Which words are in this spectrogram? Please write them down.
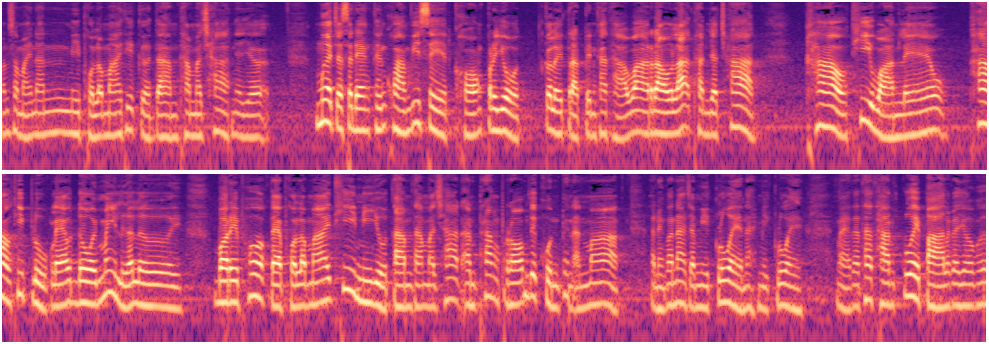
ตอนสมัยนั้นมีผลไม้ที่เกิดตามธรรมชาติเนี่ยเยอะ เมื่อจะแสดงถึงความวิเศษของประโยชน์ ก็เลยตรัสเป็นคาถาว่าเราละธัญชาติ ข้าวที่หวานแล้ว ข้าวที่ปลูกแล้วโดยไม่เหลือเลย บริโภคแต่ผลไม้ที่มีอยู่ตามธรรมชาติอันพรั่งพร้อมด้วยคุณเป็นอันมาก อันนึงก็น่าจะมีกล้วยนะมีกล้วยแม้แต่ถ้าทานกล้วยป่าแล้วก็โยมเอ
